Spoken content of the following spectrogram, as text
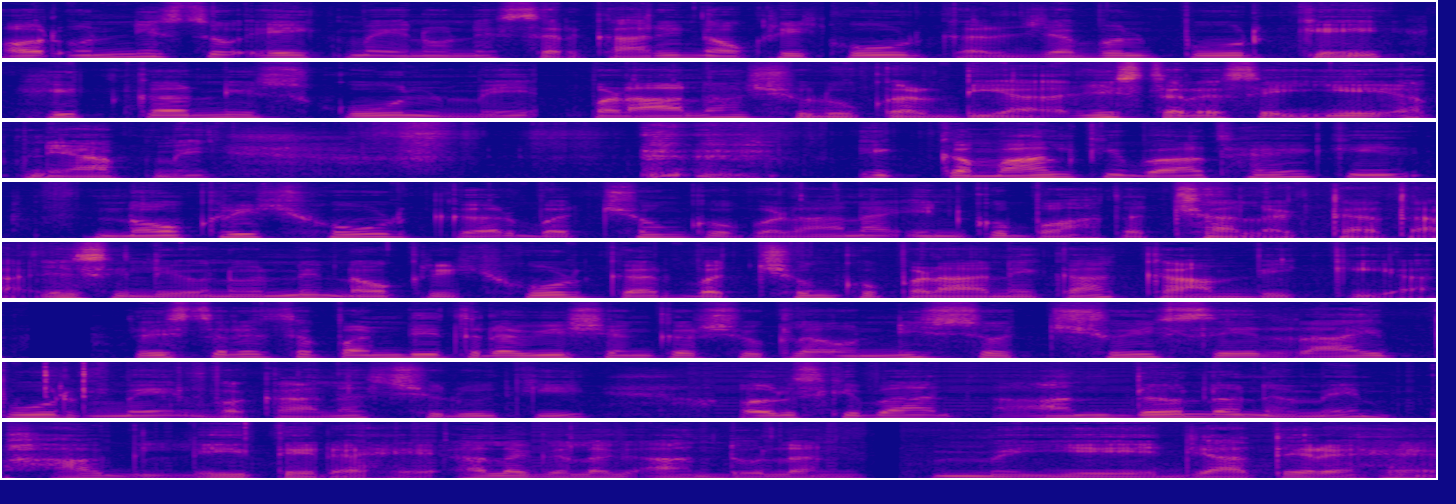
और 1901 में इन्होंने सरकारी नौकरी छोड़कर जबलपुर के हितकर्णी स्कूल में पढ़ाना शुरू कर दिया। इस तरह से ये अपने आप में एक कमाल की बात है कि नौकरी छोड़कर बच्चों को पढ़ाना इनको बहुत अच्छा लगता था, इसीलिए उन्होंने नौकरी छोड़कर बच्चों को पढ़ाने का काम भी किया। तो इस तरह से पंडित रविशंकर शुक्ला 1906 से रायपुर में वकालत शुरू की और उसके बाद आंदोलन में भाग लेते रहे। अलग अलग आंदोलन में ये जाते रहे।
